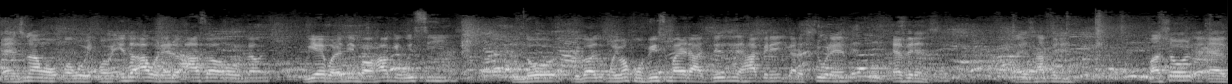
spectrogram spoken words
And sometimes when, when we when we enter out there to ask us, oh man, we hear about anything, but how can we see to know? Because when you want to convince somebody that this isn't happening, you gotta show them evidence that it's happening. But so uh,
